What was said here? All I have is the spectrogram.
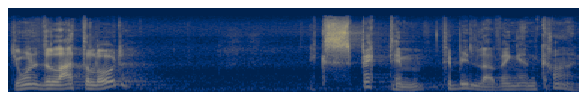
Do you want to delight the Lord? Expect him to be loving and kind.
